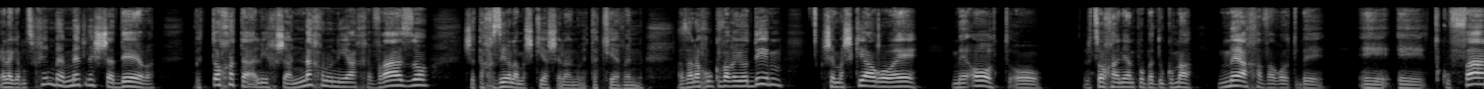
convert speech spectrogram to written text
אלא גם צריכים באמת לשדר בתוך התהליך שאנחנו נהיה החברה הזו שתחזיר למשקיע שלנו את הקרן. אז אנחנו כבר יודעים שמשקיע רואה מאות או לצורך העניין פה בדוגמה 100 חברות בתקופה אה,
